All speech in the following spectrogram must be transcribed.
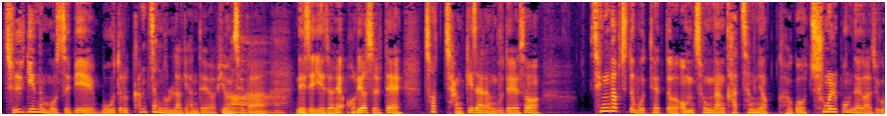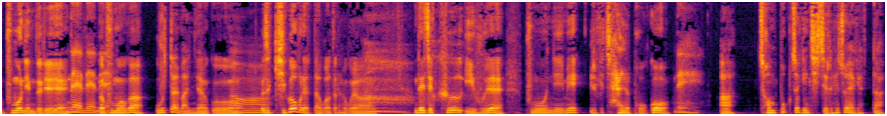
즐기는 모습이 모두를 깜짝 놀라게 한대요. 비욘세가. 아. 근데 이제 예전에 어렸을 때 첫 장기자랑 무대에서 생각지도 못했던 엄청난 가창력하고 춤을 뽐내가지고 부모님들이 네네네. 너 부모가 우리 딸 맞냐고 어. 그래서 기겁을 했다고 하더라고요. 근데 이제 그 이후에 부모님이 이렇게 잘 보고 네. 아 전폭적인 지지를 해줘야겠다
